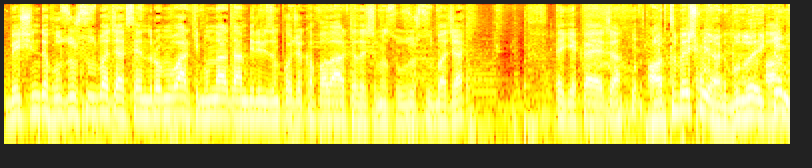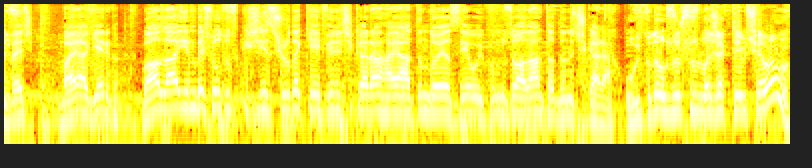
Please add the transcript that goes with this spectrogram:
5'inde huzursuz bacak sendromu var ki bunlardan biri bizim koca kafalı arkadaşımız huzursuz bacak. Ege Kayacan. Artı 5 mi yani? Bunu da ekliyor Artı muyuz? 5. Baya geri... Vallahi 25-30 kişiyiz şurada keyfini çıkaran, hayatın doyasıya uykumuzu alan, tadını çıkaran. Uykuda huzursuz bacak diye bir şey var mı?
